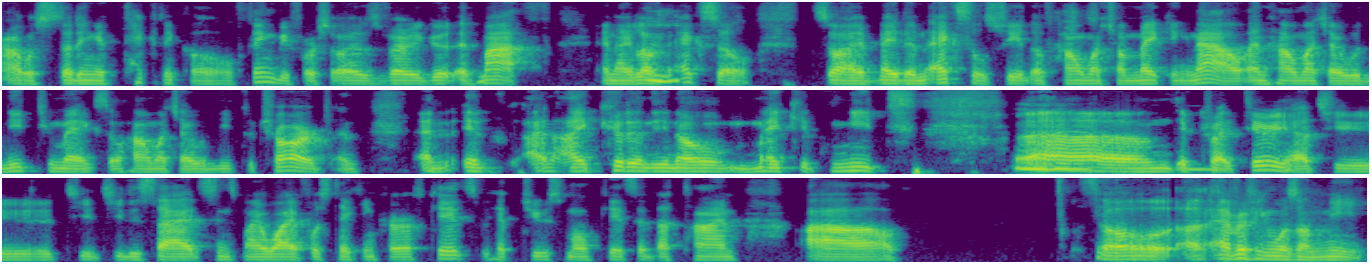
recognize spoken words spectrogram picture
i was studying a technical thing before so i was very good at math and i loved mm-hmm. excel so i made an excel sheet of how much i'm making now and how much i would need to make so how much i would need to charge and and it and i couldn't you know make it meet mm-hmm. um, the mm-hmm. criteria to, to to decide. Since my wife was taking care of kids, we had two small kids at that time, uh, so uh, everything was on me.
